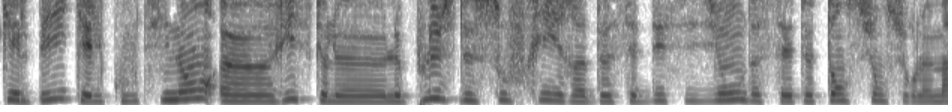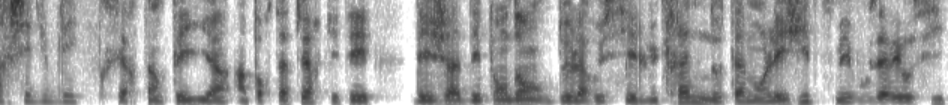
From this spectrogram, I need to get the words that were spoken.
Quel pays, quel continent euh, risque le, le, plus de souffrir de cette décision, de cette tension sur le marché du blé? Certains pays importateurs qui étaient déjà dépendants de la Russie et de l'Ukraine, notamment l'Égypte, mais vous avez aussi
